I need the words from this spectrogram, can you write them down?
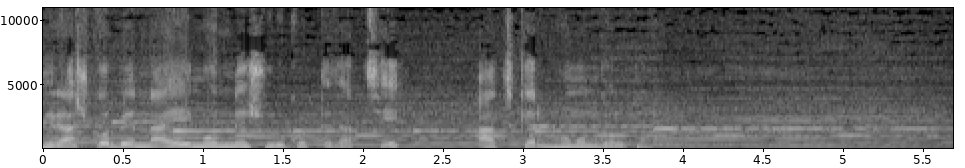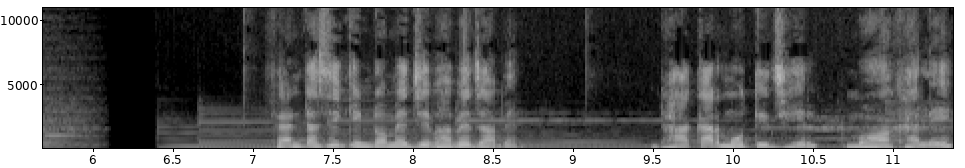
নিরাশ করবেন না, এই মন নিয়ে শুরু করতে যাচ্ছি আজকের ভ্রমণ গল্প। ফ্যান্টাসি কিংডমে যেভাবে যাবেন, ঢাকার মতিঝিল, মহাখালী,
